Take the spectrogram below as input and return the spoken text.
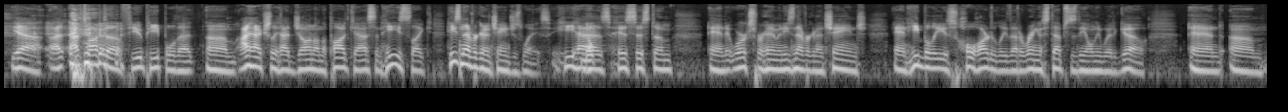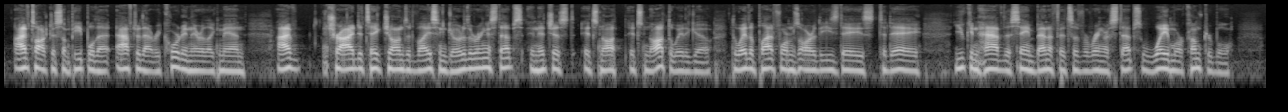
Yeah, I, I've talked to a few people that um, I actually had John on the podcast, and he's like, he's never going to change his ways. He has his system, and it works for him, and he's never going to change. And he believes wholeheartedly that a ring of steps is the only way to go. And um, I've talked to some people that after that recording, they were like, man, I've tried to take John's advice and go to the ring of steps, and it just it's not it's not the way to go. The way the platforms are these days today, you can have the same benefits of a ring of steps way more comfortable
